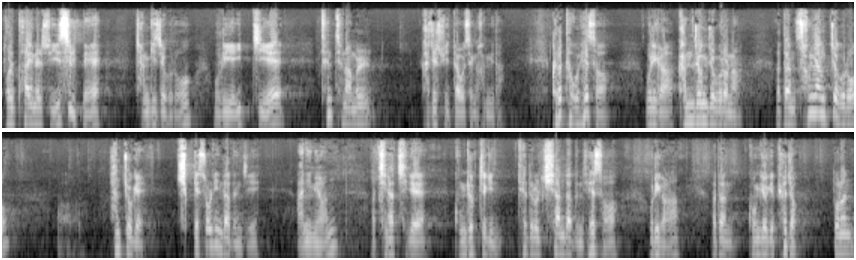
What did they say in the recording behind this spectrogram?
돌파해낼 수 있을 때 장기적으로 우리의 입지에 튼튼함을 가질 수 있다고 생각합니다. 그렇다고 해서 우리가 감정적으로나 어떤 성향적으로 어, 한쪽에 쉽게 쏠린다든지 아니면 지나치게 공격적인 태도를 취한다든지 해서 우리가 어떤 공격의 표적 또는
